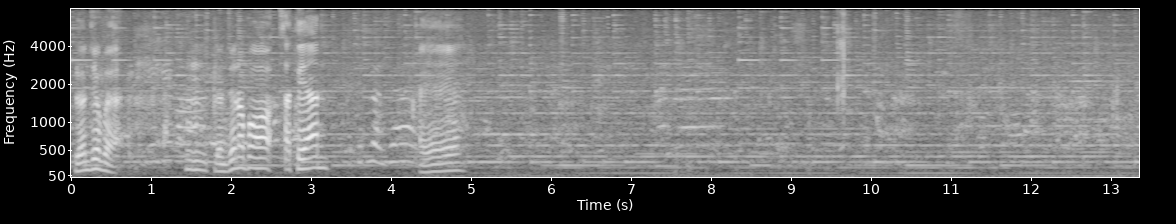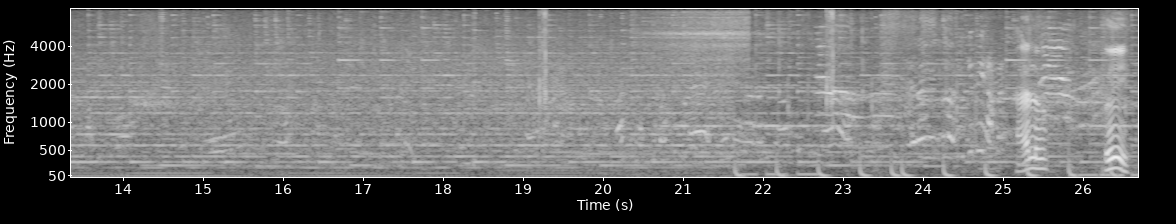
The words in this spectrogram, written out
Belanja Mbak. Hmm, belanja apa sadean? Eh. Halo. Hei.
